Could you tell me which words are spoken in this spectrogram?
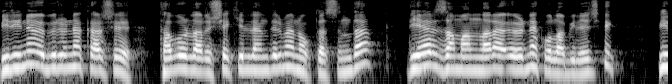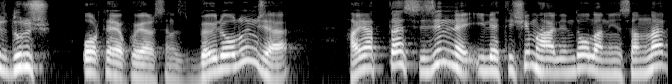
birine öbürüne karşı tavırları şekillendirme noktasında diğer zamanlara örnek olabilecek bir duruş ortaya koyarsınız. Böyle olunca hayatta sizinle iletişim halinde olan insanlar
